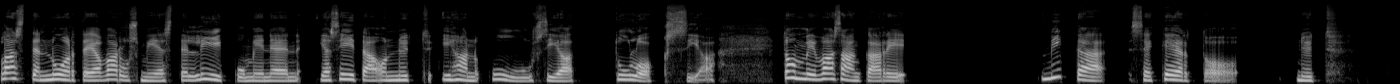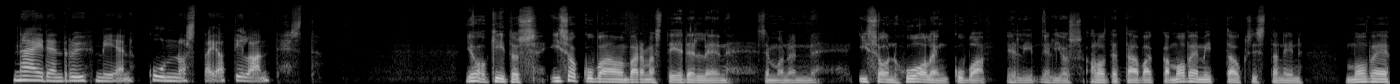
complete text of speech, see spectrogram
lasten, nuorten ja varusmiesten liikkuminen ja siitä on nyt ihan uusia tuloksia. Tommi Vasankari, mitä se kertoo nyt näiden ryhmien kunnosta ja tilanteesta? Joo, kiitos. Iso kuva on varmasti edelleen semmoinen ison huolen kuva. Eli, eli jos aloitetaan vaikka MOVE-mittauksista, niin MOVE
